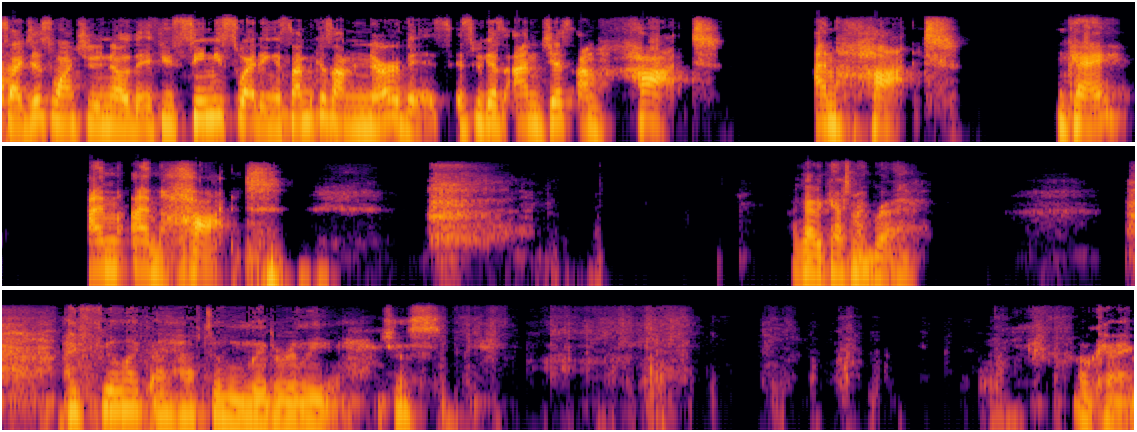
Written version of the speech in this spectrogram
So I just want you to know that if you see me sweating, it's not because I'm nervous. It's because I'm just I'm hot. I'm hot. Okay? I'm I'm hot. I got to catch my breath. I feel like I have to literally just Okay.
